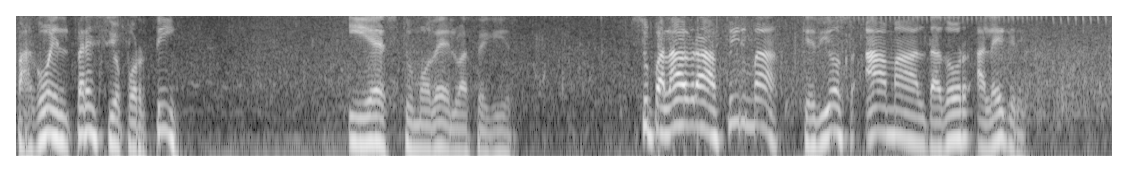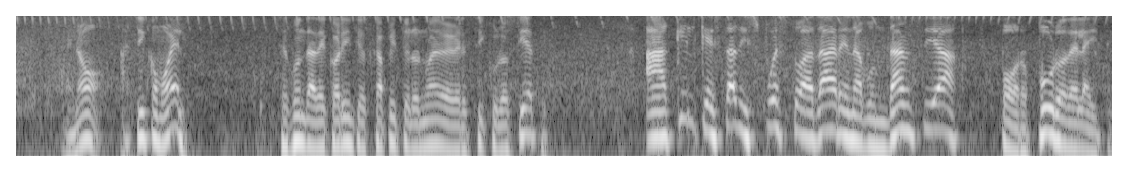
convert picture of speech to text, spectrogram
pagó el precio por ti y es tu modelo a seguir. Su palabra afirma que Dios ama al dador alegre. Bueno, así como Él. Segunda de Corintios capítulo 9 versículo 7. A aquel que está dispuesto a dar en abundancia por puro deleite.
